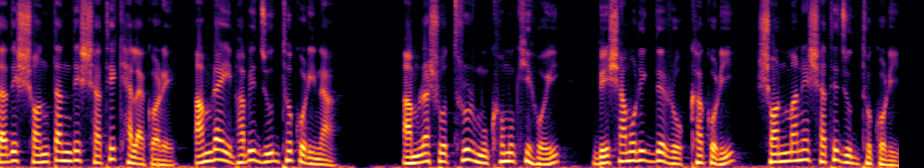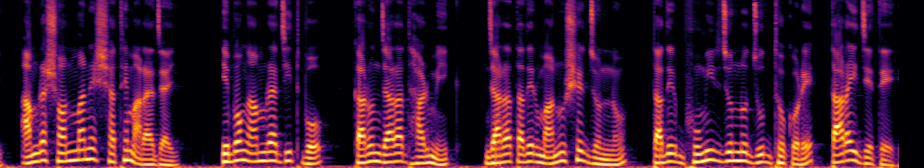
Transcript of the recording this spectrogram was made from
তাদের সন্তানদের সাথে খেলা করে। আমরা এভাবে যুদ্ধ করি না। আমরা শত্রুর মুখোমুখি হই, বেসামরিকদের রক্ষা করি, সম্মানের সাথে যুদ্ধ করি। আমরা সম্মানের সাথে মারা যাই। এবং আমরা জিতব, কারণ যারা ধার্মিক, যারা তাদের মানুষের জন্য, তাদের ভূমির জন্য যুদ্ধ করে, তারাই যেতে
